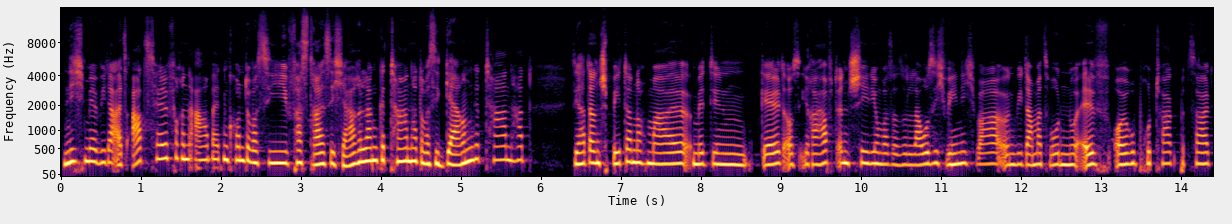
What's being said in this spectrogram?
nicht mehr wieder als Arzthelferin arbeiten konnte, was sie fast 30 Jahre lang getan hatte, was sie gern getan hat. Sie hat dann später nochmal mit dem Geld aus ihrer Haftentschädigung, was also lausig wenig war, irgendwie damals wurden nur 11 Euro pro Tag bezahlt.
